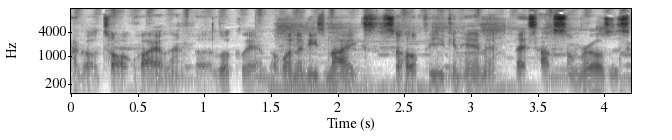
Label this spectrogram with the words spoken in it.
I gotta talk quietly. But luckily, I've got one of these mics, so hopefully you can hear me. Let's have some roses.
